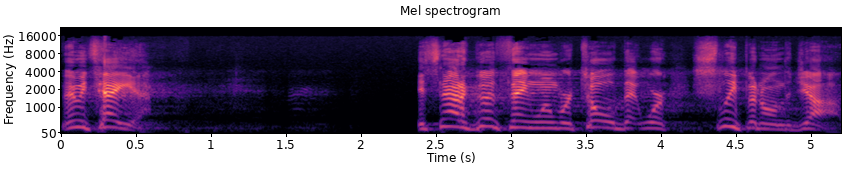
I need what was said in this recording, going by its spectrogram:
Let me tell you, it's not a good thing when we're told that we're sleeping on the job.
